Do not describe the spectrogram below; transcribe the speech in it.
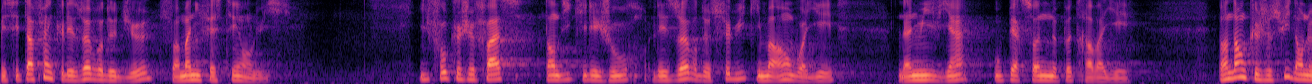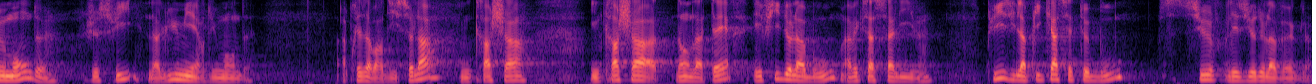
mais c'est afin que les œuvres de Dieu soient manifestées en lui. Il faut que je fasse, tandis qu'il est jour, les œuvres de celui qui m'a envoyé. La nuit vient personne ne peut travailler. Pendant que je suis dans le monde, je suis la lumière du monde. Après avoir dit cela, il cracha, il cracha dans la terre et fit de la boue avec sa salive. Puis il appliqua cette boue sur les yeux de l'aveugle.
